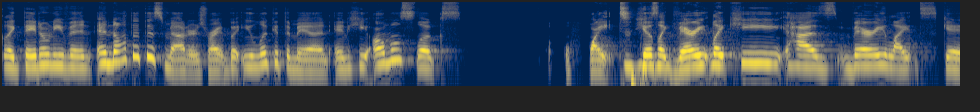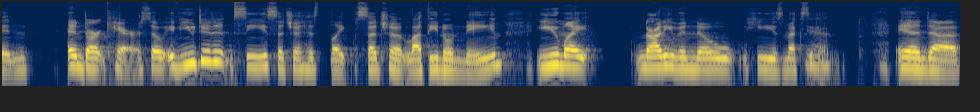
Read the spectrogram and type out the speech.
like they don't even and not that this matters right but you look at the man and he almost looks white Mhm. he has like very like he has very light skin and dark hair. So if you didn't see such a his like such a latino name you might not even know he's mexican. And uh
